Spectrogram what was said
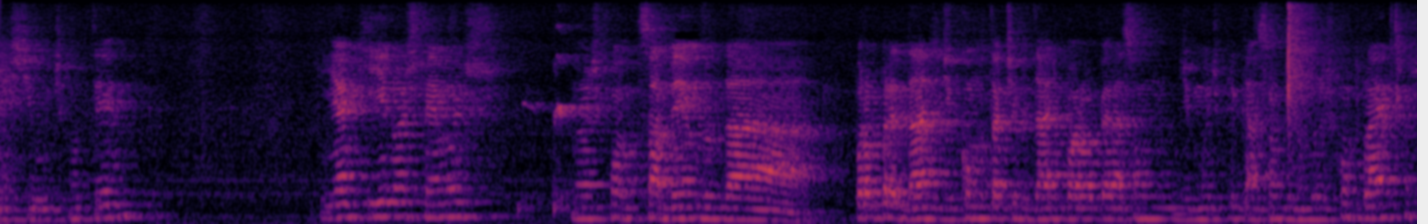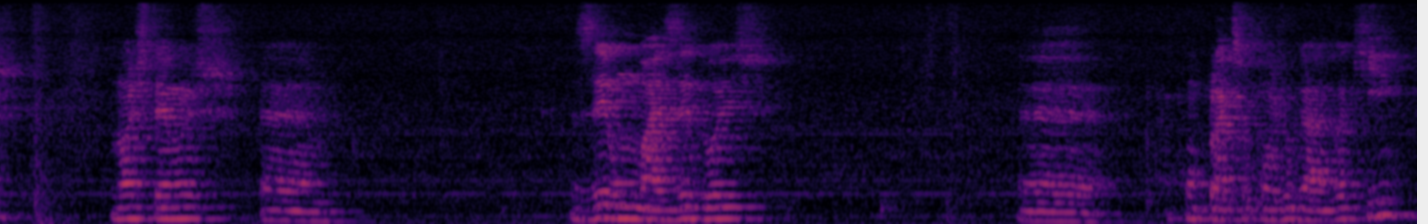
este último termo. E aqui nós temos, nós sabendo da propriedade de comutatividade para a operação de multiplicação de números complexos, nós temos é, Z1 mais Z2 é, complexo conjugado aqui,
